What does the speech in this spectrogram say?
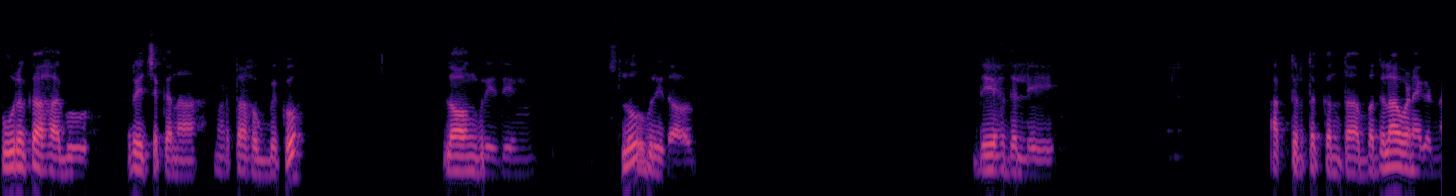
ಪೂರಕ ಹಾಗೂ ರೇಚಕನ ಮಾಡ್ತಾ ಹೋಗ್ಬೇಕು. Long breathing slow breathe out ದೇಹದಲ್ಲಿ ಆಗ್ತಿರ್ತಕ್ಕಂಥ ಬದಲಾವಣೆಗಳನ್ನ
